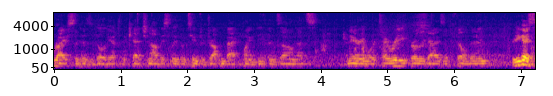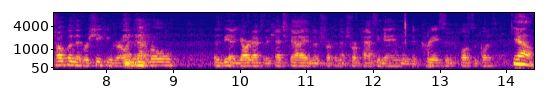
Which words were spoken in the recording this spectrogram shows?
Rice and his ability after the catch, and obviously when teams are dropping back playing deep in zone, that's an area where Tyreek or other guys have filled in. Are you guys hoping that Rashee can grow into that role, as be a yard after the catch guy in, the short, in that short passing game and to create some explosive plays? Yeah,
